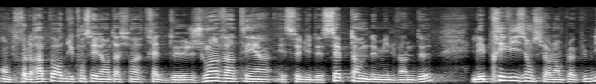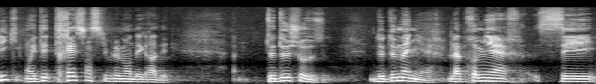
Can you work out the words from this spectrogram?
entre le rapport du Conseil d'orientation des retraites de juin 21 et celui de septembre 2022, les prévisions sur l'emploi public ont été très sensiblement dégradées. De deux choses, de deux manières. La première, c'est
